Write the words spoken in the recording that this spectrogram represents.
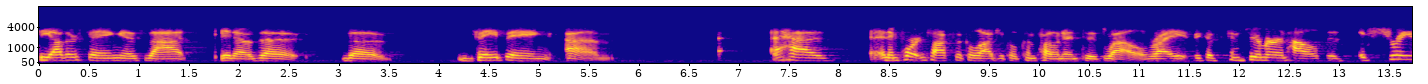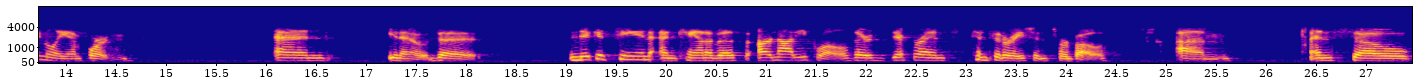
the other thing is that you know the the vaping um, has an important toxicological component as well, right? Because consumer and health is extremely important. And, you know, the nicotine and cannabis are not equal. There's different considerations for both. Um, and so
